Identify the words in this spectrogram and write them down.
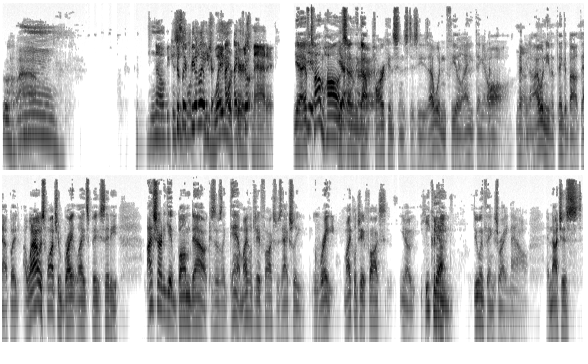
Wow. Mm. No, because he's, I more- feel like he's way more I feel- charismatic. Yeah, if Yeah, Tom Holland yeah, suddenly got uh, Parkinson's disease, I wouldn't feel anything at all. No. You know, I wouldn't even think about that. But when I was watching Bright Lights, Big City, I started to get bummed out because I was like, "Damn, Michael J. Fox was actually great." Michael J. Fox, you know, he could Yeah. be doing things right now and not just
